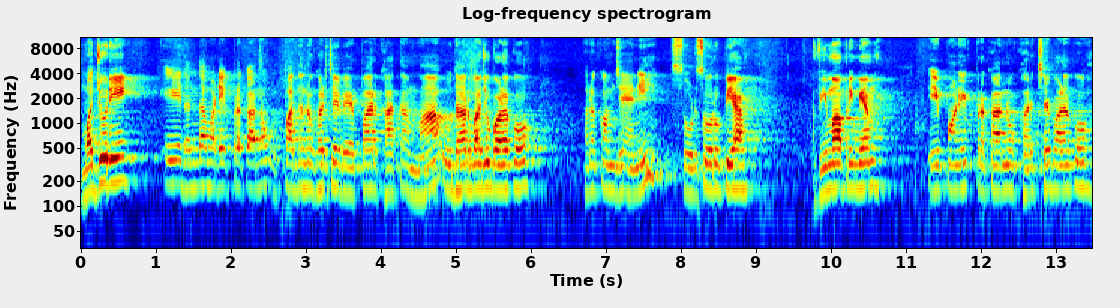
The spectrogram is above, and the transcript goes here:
મજૂરી એ ધંધા માટે એક પ્રકારનો ઉત્પાદનનો ખર્ચ છે. વેપાર ખાતામાં ઉધાર બાજુ બાળકો. રકમ છે એની સોળસો રૂપિયા. વીમા પ્રીમિયમ એ પણ એક પ્રકારનો ખર્ચ છે બાળકો.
